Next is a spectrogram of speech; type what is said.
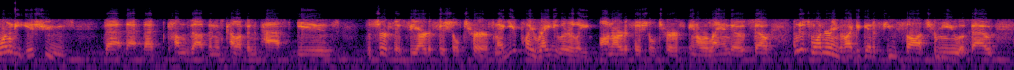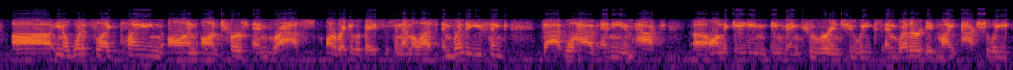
one of the issues that, that that comes up and has come up in the past is the surface, the artificial turf. Now, you play regularly on artificial turf in Orlando, so I'm just wondering if I could get a few thoughts from you about, uh, you know, what it's like playing on, on turf and grass on a regular basis in MLS, and whether you think that will have any impact uh, on the game in Vancouver in two weeks, and whether it might actually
